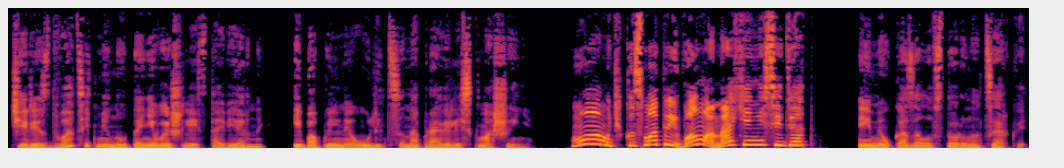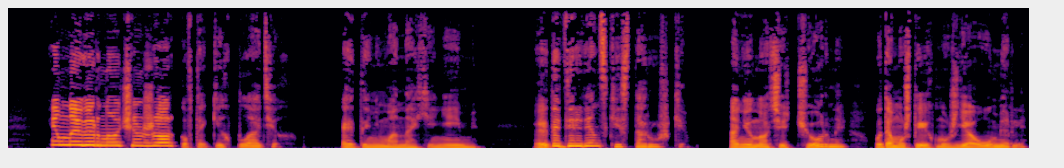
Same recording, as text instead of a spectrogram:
Через двадцать минут они вышли из таверны и по пыльной улице направились к машине. «Мамочка, смотри, вон монахи не сидят!» Имя указала в сторону церкви. «Им, наверное, очень жарко в таких платьях». Это не монахи, не ими. Это деревенские старушки. Они носят черные, потому что их мужья умерли.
